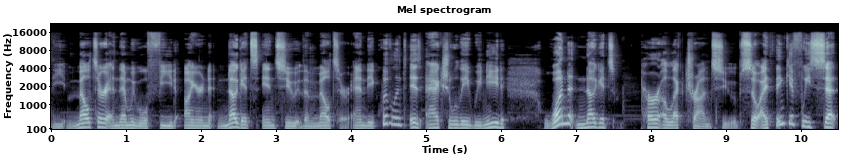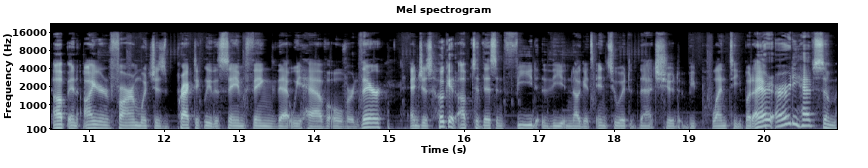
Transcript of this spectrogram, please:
the melter, and then we will feed iron nuggets into the melter. And the equivalent is actually we need one nugget per electron tube. So I think if we set up an iron farm, which is practically the same thing that we have over there, and just hook it up to this and feed the nuggets into it, that should be plenty. But I already have some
